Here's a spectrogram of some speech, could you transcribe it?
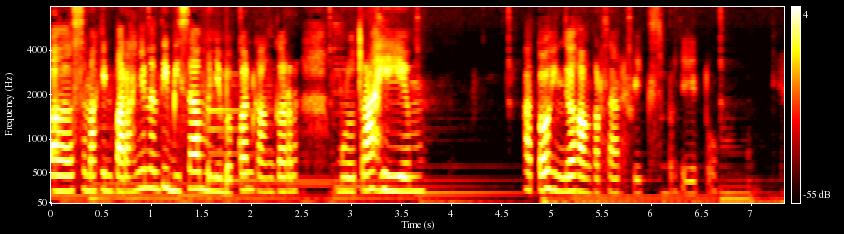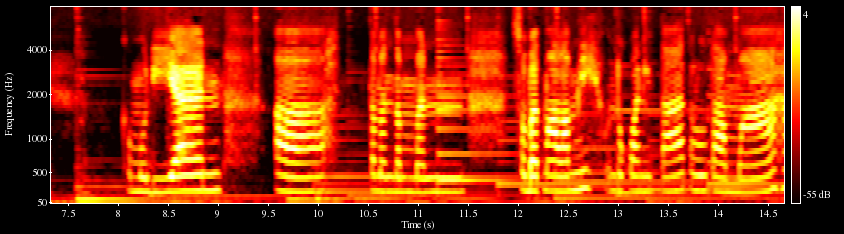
uh, semakin parahnya nanti bisa menyebabkan kanker mulut rahim atau hingga kanker serviks seperti itu. Kemudian uh, teman-teman sobat malam nih untuk wanita terutama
